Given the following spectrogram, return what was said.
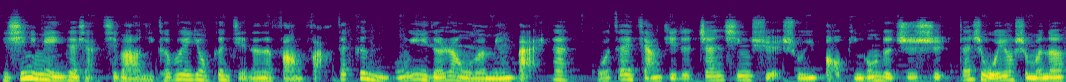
你心里面一定在想，七宝，你可不可以用更简单的方法，再更容易的让我们明白？看。我在讲解的占星学属于宝瓶宫的知识，但是我用什么呢？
